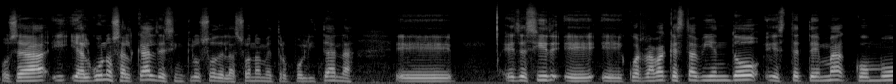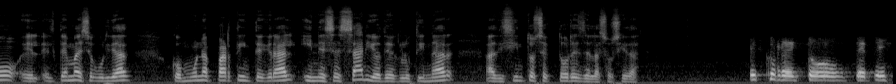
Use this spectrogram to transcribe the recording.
o sea, y, algunos alcaldes incluso de la zona metropolitana. Eh, es decir, eh, eh, Cuernavaca está viendo este tema como el, tema de seguridad como una parte integral y necesario de aglutinar a distintos sectores de la sociedad. Es correcto, Pepe.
